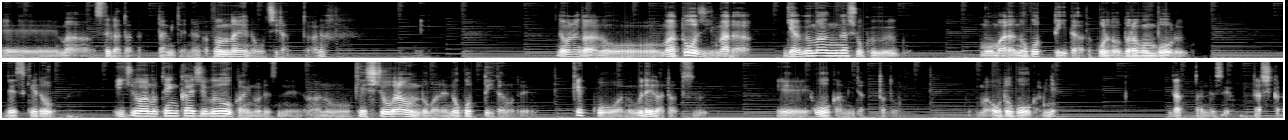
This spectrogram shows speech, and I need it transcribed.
えー、まあ、姿だったみたいな、なんかそんなようなオチだったかな。でもなんかあの、まあ当時まだギャグ漫画色もまだ残っていた頃のドラゴンボールですけど、一応あの天界市武道会のですね、あの、決勝ラウンドまで残っていたので、結構あの腕が立つ、えー、狼だったと。まあ男狼ね。だったんですよ。確か。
